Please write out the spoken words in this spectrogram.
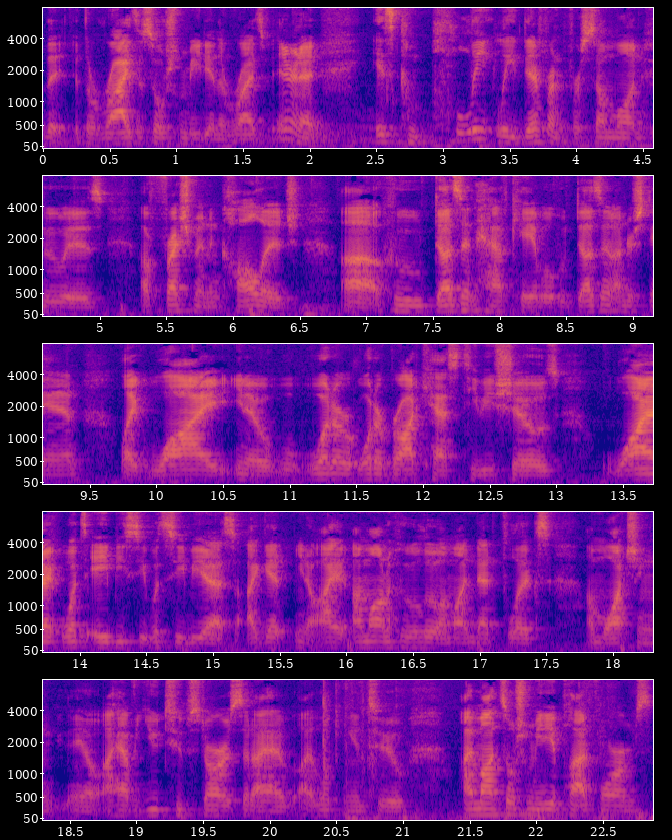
the, the rise of social media and the rise of the internet, is completely different for someone who is a freshman in college uh, who doesn't have cable, who doesn't understand like why you know what are what are broadcast TV shows, why what's ABC, what's CBS. I get you know I I'm on Hulu, I'm on Netflix, I'm watching you know I have YouTube stars that I have I'm looking into. I'm on social media platforms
